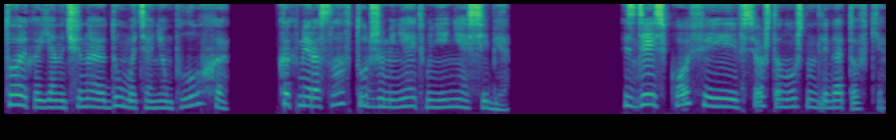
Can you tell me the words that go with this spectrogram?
Только я начинаю думать о нем плохо, как Мирослав тут же меняет мнение о себе. Здесь кофе и все, что нужно для готовки.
